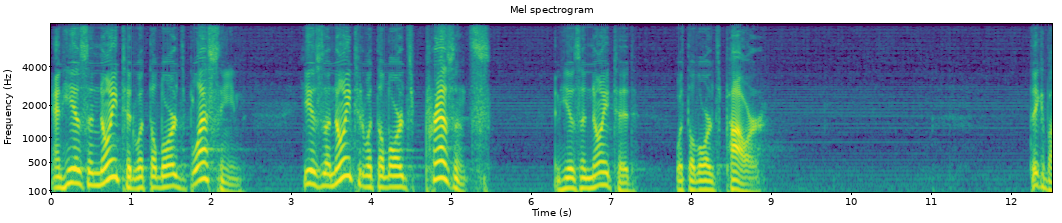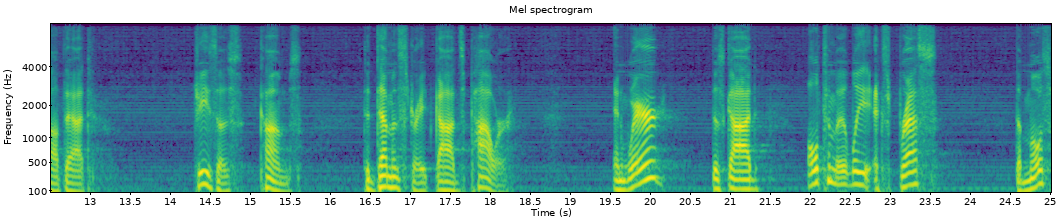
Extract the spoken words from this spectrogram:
And he is anointed with the Lord's blessing. He is anointed with the Lord's presence. And he is anointed with the Lord's power. Think about that. Jesus comes to demonstrate God's power. And where does God ultimately express the most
